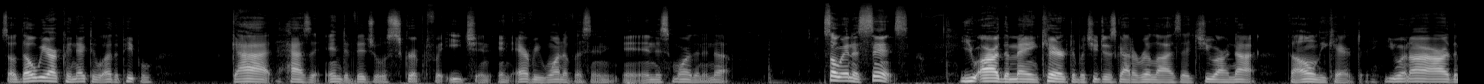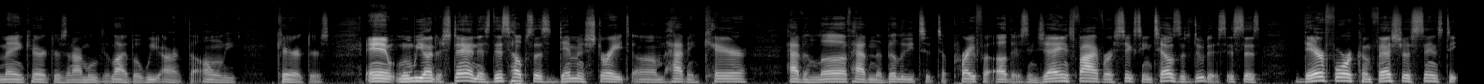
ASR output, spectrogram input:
So, though we are connected with other people, God has an individual script for each and, and every one of us, and, and it's more than enough. So, in a sense, you are the main character, but you just got to realize that you are not the only character. You and I are the main characters in our movie life, but we aren't the only characters. And when we understand this, this helps us demonstrate um, having care, having love, having the ability to, to pray for others. And James 5, verse 16 tells us to do this. It says, Therefore, confess your sins to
